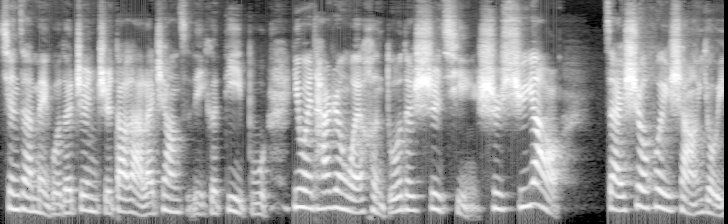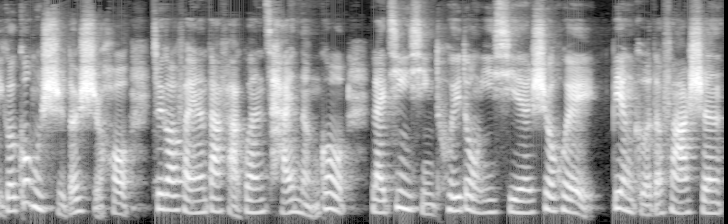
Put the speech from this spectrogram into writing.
现在美国的政治到达了这样子的一个地步，因为他认为很多的事情是需要在社会上有一个共识的时候，最高法院的大法官才能够来进行推动一些社会变革的发生。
